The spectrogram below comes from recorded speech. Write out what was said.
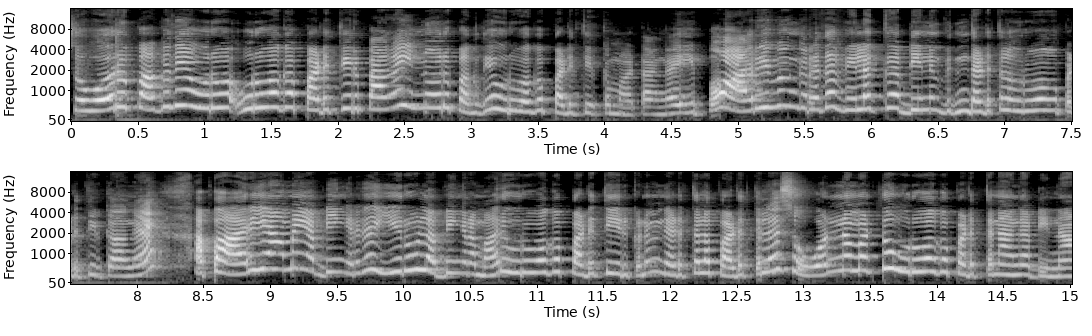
ஸோ ஒரு பகுதியை உருவ உருவகப்படுத்தியிருப்பாங்க இன்னொரு பகுதியை உருவகப்படுத்தியிருக்க மாட்டாங்க. இப்போது அறிவுங்கிறத விளக்கு அப்படின்னு இந்த இடத்துல உருவகப்படுத்தியிருக்காங்க. அப்போ அறியாமை அப்படிங்கிறத இருள் அப்படிங்கிற மாதிரி உருவகப்படுத்தி இருக்கணும் இந்த இடத்துல படுத்தலை. ஸோ ஒன்றை மட்டும் உருவகப்படுத்தினாங்க அப்படின்னா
